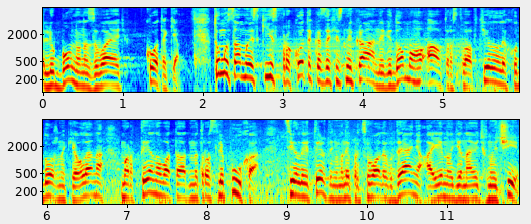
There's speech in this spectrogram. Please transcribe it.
любовно називають. Котики, тому саме ескіз про котика захисника невідомого авторства втілили художники Олена Мартинова та Дмитро Сліпуха. Цілий тиждень вони працювали вдень, а іноді навіть вночі.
